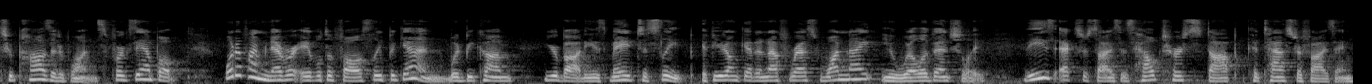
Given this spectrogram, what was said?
to positive ones. For example, what if I'm never able to fall asleep again? Would become, your body is made to sleep. If you don't get enough rest one night, you will eventually. These exercises helped her stop catastrophizing.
